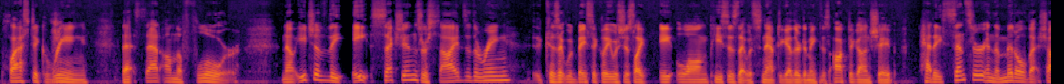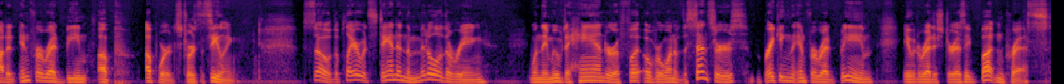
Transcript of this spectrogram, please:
plastic ring that sat on the floor. Now, each of the eight sections or sides of the ring, because it would basically, it was just like eight long pieces that would snap together to make this octagon shape, had a sensor in the middle that shot an infrared beam up upwards towards the ceiling. So the player would stand in the middle of the ring. When they moved a hand or a foot over one of the sensors, breaking the infrared beam, it would register as a button press.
